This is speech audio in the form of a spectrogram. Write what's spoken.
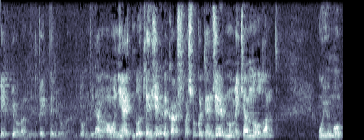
bekliyorlar mıydı, beklemiyorlar mıydı onu bilemem ama nihayetinde o tencereyle karşılaşmak, o tencerenin o mekanla olan uyumu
